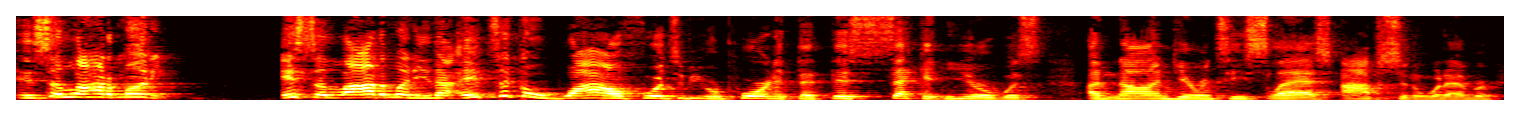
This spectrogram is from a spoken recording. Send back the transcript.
It's a lot of money. It's a lot of money. Now, it took a while for it to be reported that this second year was a non-guarantee slash option or whatever.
